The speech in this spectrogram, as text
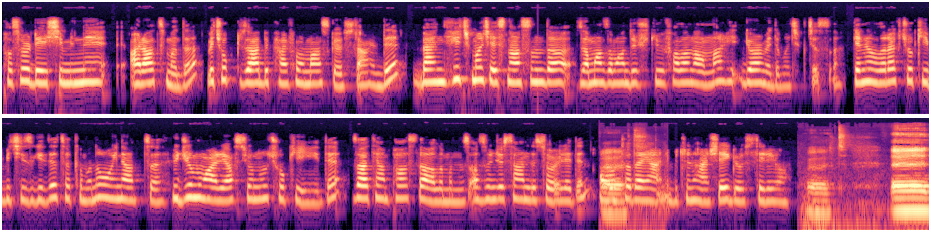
pasör değişimini aratmadı ve çok güzel bir performans gösterdi. Ben hiç maç esnasında zaman zaman düştüğü falan anlar görmedim açıkçası. Genel olarak çok iyi bir çizgide takımını oynattı. Hücum varyasyonu çok iyiydi. Zaten pas dağılımınız az önce sen de söyledin. Ortada evet. yani bütün her şeyi gösteriyor. Evet. Ee,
